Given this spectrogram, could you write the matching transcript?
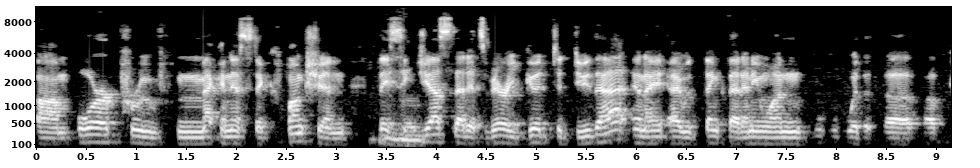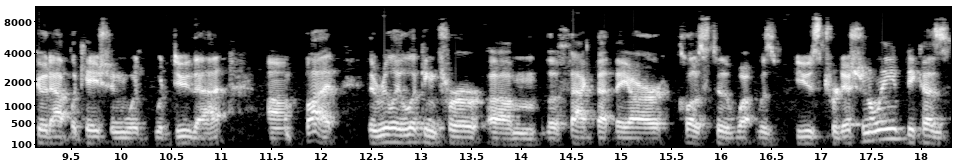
um, or prove mechanistic function. They mm-hmm. suggest that it's very good to do that, and I, I would think that anyone with a, a, good application would would do that. Um, but they're really looking for um, the fact that they are close to what was used traditionally because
